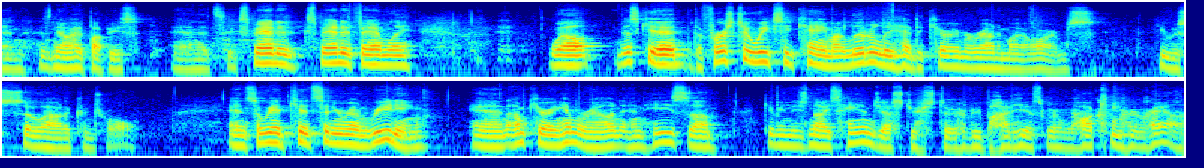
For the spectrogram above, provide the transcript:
and has now had puppies and it's expanded expanded family. Well, this kid, the first two weeks he came, I literally had to carry him around in my arms. He was so out of control. And so we had kids sitting around reading, and I'm carrying him around, and he's um, giving these nice hand gestures to everybody as we're walking around.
